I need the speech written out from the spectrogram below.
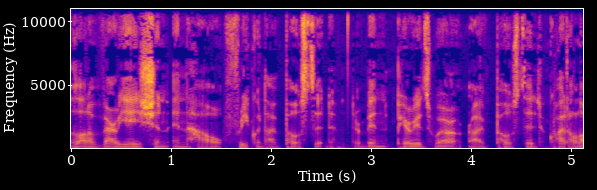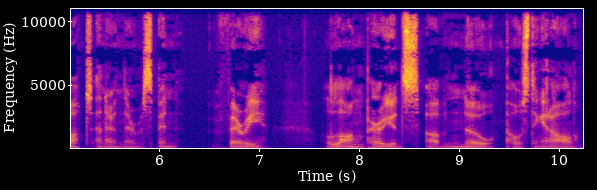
a lot of variation in how frequent I've posted. There have been periods where I've posted quite a lot, and then there's been very long periods of no posting at all.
